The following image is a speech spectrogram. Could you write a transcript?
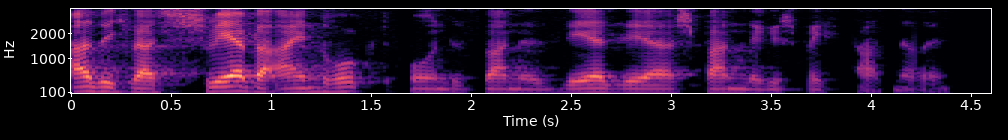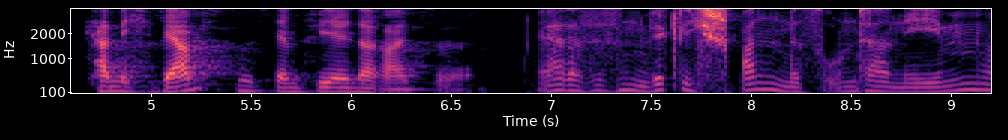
Also ich war schwer beeindruckt und es war eine sehr, sehr spannende Gesprächspartnerin kann ich wärmstens empfehlen, da reinzuhören. Ja, das ist ein wirklich spannendes Unternehmen.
